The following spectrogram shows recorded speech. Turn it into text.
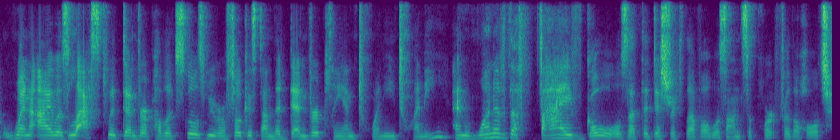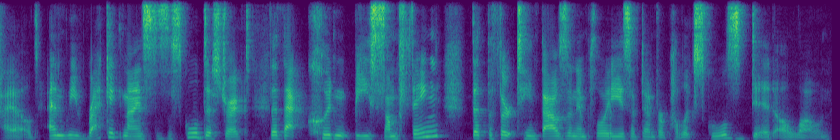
when I was last with Denver Public Schools, we were focused on the Denver Plan 2020. And one of the five goals at the district level was on support for the whole child. And we recognized as a school district that that couldn't be something that the 13,000 employees of Denver Public Schools did alone,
